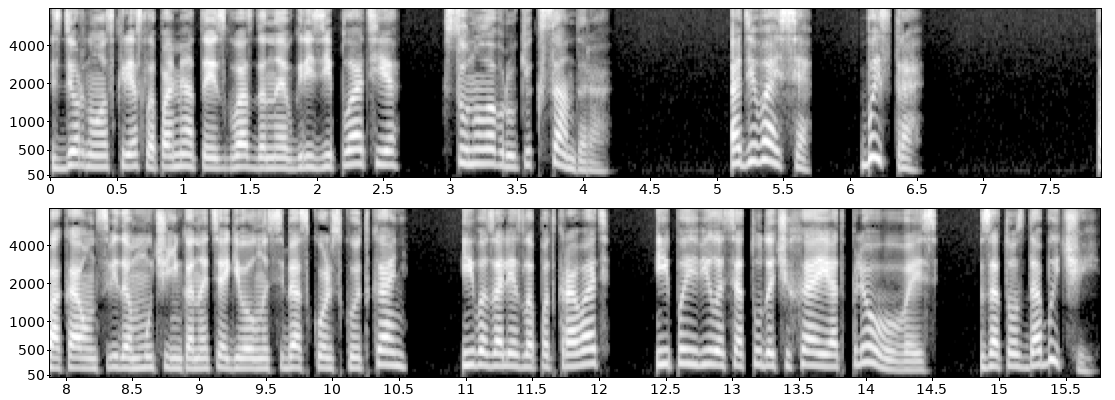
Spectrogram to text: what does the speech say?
сдернула с кресла помятое и сгвазданное в грязи платье, сунула в руки Ксандера. «Одевайся! Быстро!» Пока он с видом мученика натягивал на себя скользкую ткань, Ива залезла под кровать и появилась оттуда, чихая и отплевываясь, зато с добычей.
